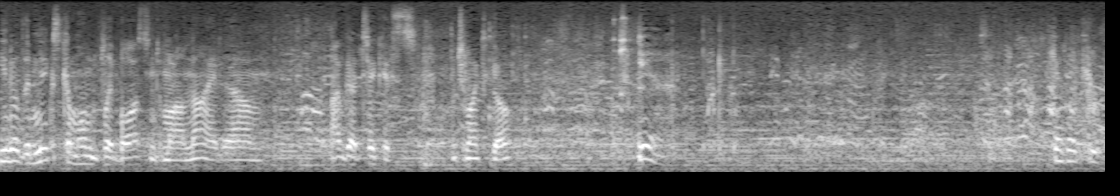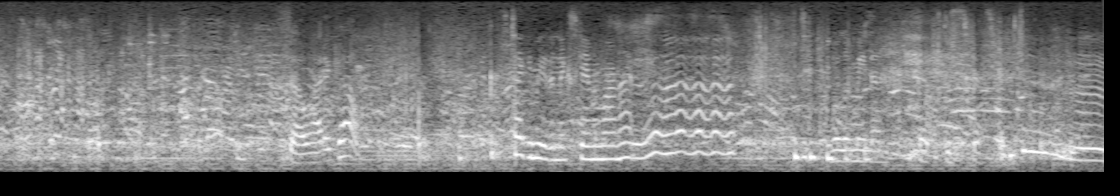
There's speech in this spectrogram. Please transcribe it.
You know, the Knicks come home to play Boston tomorrow night. Um, I've got tickets. Would you like to go? Yeah. Here they come. So, how'd it go? It's taking me to the Knicks game tomorrow night. Wilhelmina, that's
